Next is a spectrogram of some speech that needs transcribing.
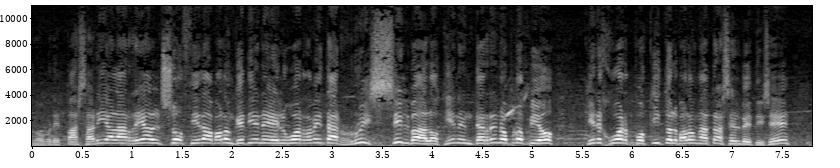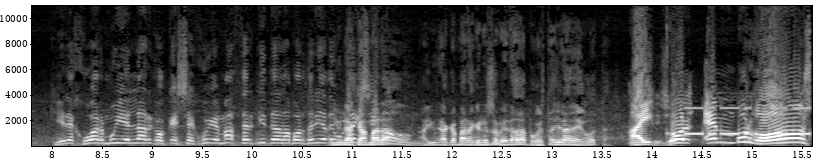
Sobrepasaría la Real Sociedad, balón que tiene el guardameta Ruiz Silva, lo tiene en terreno propio. Quiere jugar poquito el balón atrás el Betis, ¿eh? Quiere jugar muy en largo, que se juegue más cerquita de la portería de Hay una Unai cámara, Simón. hay una cámara que no se ve nada porque está llena de gotas. Hay gol en Burgos.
